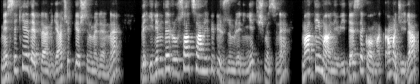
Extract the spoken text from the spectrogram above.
mesleki hedeflerini gerçekleştirmelerine ve ilimde ruhsat sahibi bir zümrenin yetişmesine maddi manevi destek olmak amacıyla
